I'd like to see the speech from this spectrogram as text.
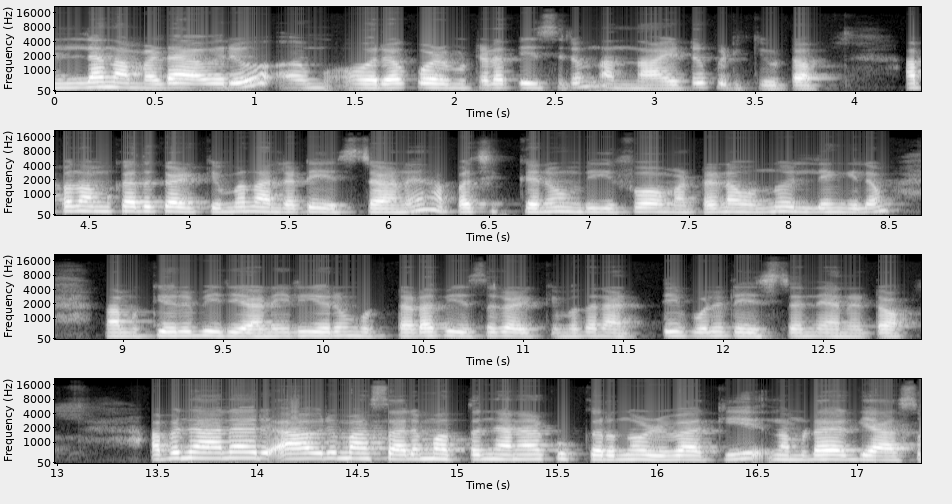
എല്ലാം നമ്മുടെ ആ ഒരു ഓരോ കോഴിമുട്ടയുടെ പീസിലും നന്നായിട്ട് പിടിക്കും കേട്ടോ. അപ്പോൾ നമുക്കത് കഴിക്കുമ്പോൾ നല്ല ടേസ്റ്റാണ് അപ്പോൾ ചിക്കനും ബീഫോ മട്ടണോ ഒന്നും ഇല്ലെങ്കിലും നമുക്ക് ഈ ഒരു ബിരിയാണിയിൽ ഈ ഒരു മുട്ടയുടെ പീസ് കഴിക്കുമ്പോൾ തന്നെ അടിപൊളി ടേസ്റ്റ് തന്നെയാണ് കേട്ടോ. അപ്പം ഞാൻ ആ ഒരു- ആ ഒരു മസാല മൊത്തം ഞാൻ ആ കുക്കറിൽ നിന്ന് ഒഴിവാക്കി നമ്മുടെ ഗ്യാസ്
